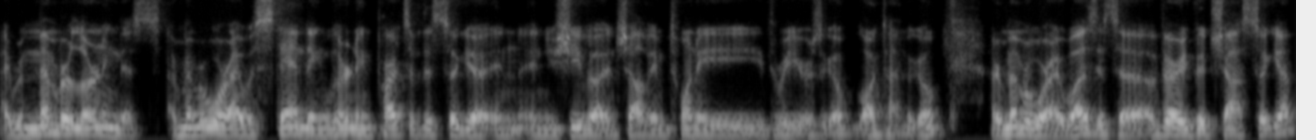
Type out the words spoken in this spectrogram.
I remember learning this. I remember where I was standing learning parts of this Sugya in, in Yeshiva in Shalvim 23 years ago, long time ago. I remember where I was. It's a, a very good Shas Sugya.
